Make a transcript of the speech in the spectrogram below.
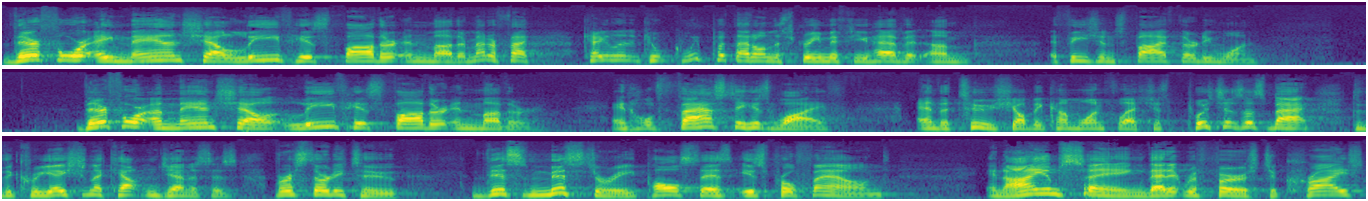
Therefore, a man shall leave his father and mother. Matter of fact, Caitlin, can, can we put that on the screen if you have it? Um, Ephesians 5:31. Therefore, a man shall leave his father and mother and hold fast to his wife and the two shall become one flesh. Just pushes us back to the creation account in Genesis. Verse 32 This mystery, Paul says, is profound. And I am saying that it refers to Christ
